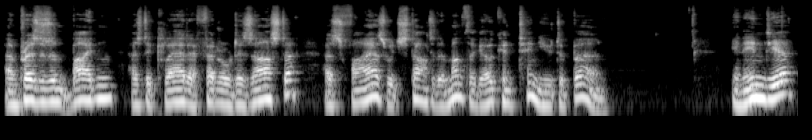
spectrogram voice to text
and President Biden has declared a federal disaster as fires which started a month ago continue to burn. In India,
